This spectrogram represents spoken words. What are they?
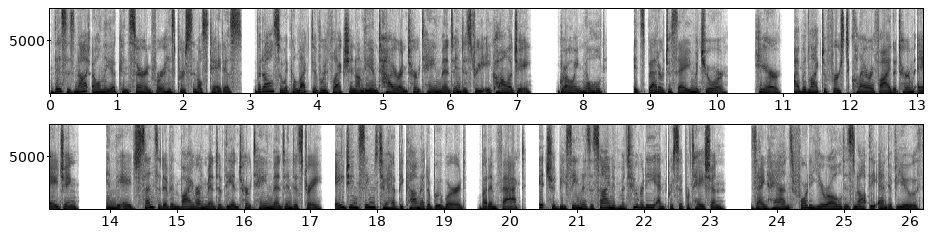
This is not only a concern for his personal status, but also a collective reflection on the entire entertainment industry ecology. Growing old. It's better to say mature. Here, I would like to first clarify the term aging. In the age-sensitive environment of the entertainment industry, aging seems to have become a taboo word, but in fact, it should be seen as a sign of maturity and precipitation. Zhang Han's 40-year-old is not the end of youth,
